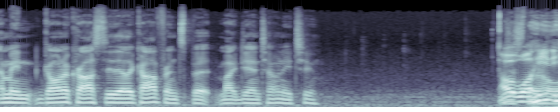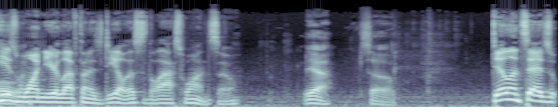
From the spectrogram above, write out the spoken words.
I mean going across to the other conference, but Mike D'Antoni too. oh Just well, he, he has one year left on his deal. This is the last one. So Yeah. So Dylan says,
